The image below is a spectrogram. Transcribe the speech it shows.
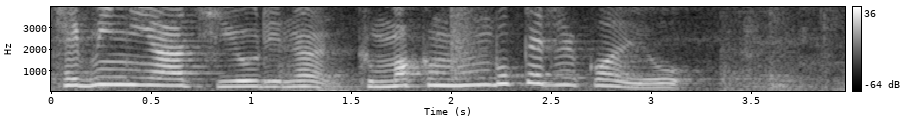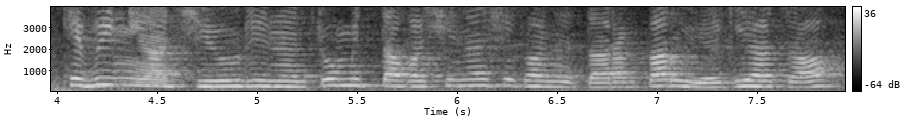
태빈이와 지율이는 그만큼 행복해질 거예요. 케빈이와 지율이는 좀 이따가 쉬는 시간에 나랑 따로 얘기하자.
